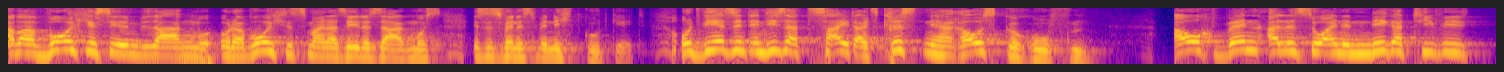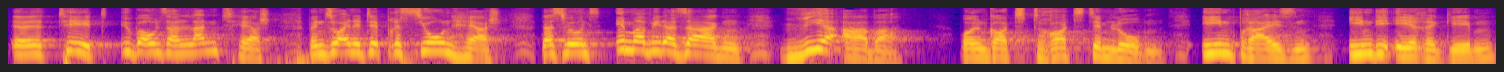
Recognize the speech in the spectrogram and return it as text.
Aber wo ich es ihm sagen oder wo ich es meiner Seele sagen muss, ist es, wenn es mir nicht gut geht. Und wir sind in dieser Zeit als Christen herausgerufen, auch wenn alles so eine Negativität über unser Land herrscht, wenn so eine Depression herrscht, dass wir uns immer wieder sagen, wir aber wollen Gott trotzdem loben, ihn preisen, ihm die Ehre geben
